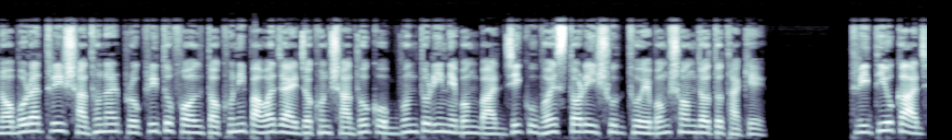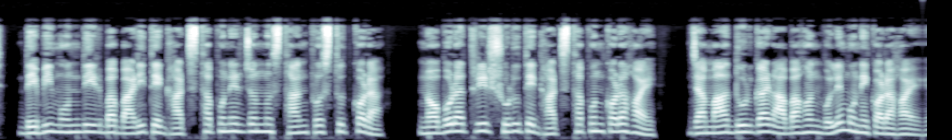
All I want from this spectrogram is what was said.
নবরাত্রির সাধনার প্রকৃত ফল তখনই পাওয়া যায় যখন সাধক অভ্যন্তরীণ এবং বাহ্যিক উভয় স্তরেই শুদ্ধ এবং সংযত থাকে। তৃতীয় কাজ, দেবী মন্দির বা বাড়িতে ঘাট স্থাপনের জন্য স্থান প্রস্তুত করা। নবরাত্রির শুরুতে ঘাট স্থাপন করা হয়, যা মা দুর্গার আবাহন বলে মনে করা হয়।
